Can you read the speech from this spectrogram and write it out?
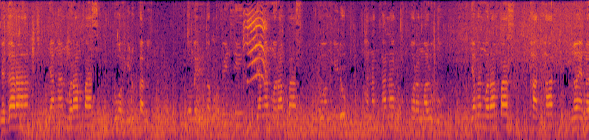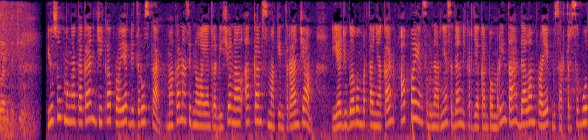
negara jangan merampas ruang hidup kami. Pemerintah provinsi jangan merampas ruang hidup anak-anak orang Maluku. Jangan merampas hak-hak nelayan-nelayan kecil. Yusuf mengatakan jika proyek diteruskan, maka nasib nelayan tradisional akan semakin terancam. Ia juga mempertanyakan apa yang sebenarnya sedang dikerjakan pemerintah dalam proyek besar tersebut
